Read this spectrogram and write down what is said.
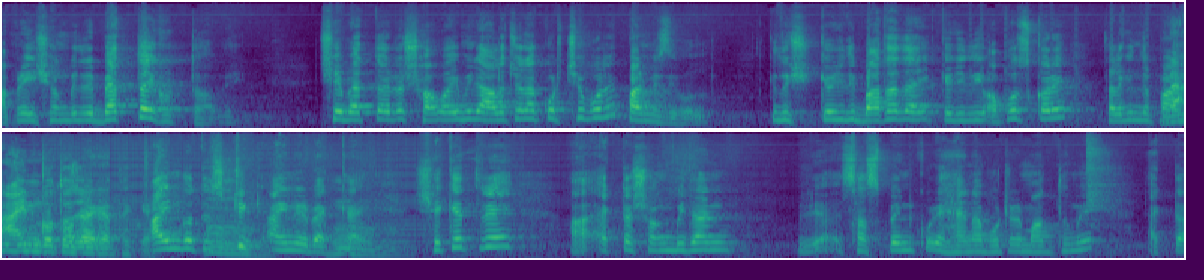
আপনার এই সংবিধানের ব্যত্যয় ঘটতে হবে। সে ব্যত্যয়টা সবাই মিলে আলোচনা করছে বলে পারমিসিবল কিন্তু কেউ যদি বাধা দেয় কেউ যদি অপোজ করে তাহলে কিন্তু আইনগত জায়গা থেকে। আইনগত স্ট্রিক্ট আইনের ব্যাখ্যায়। সেক্ষেত্রে একটা সংবিধান সাসপেন্ড করে হ্যানা ভোটের মাধ্যমে একটা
